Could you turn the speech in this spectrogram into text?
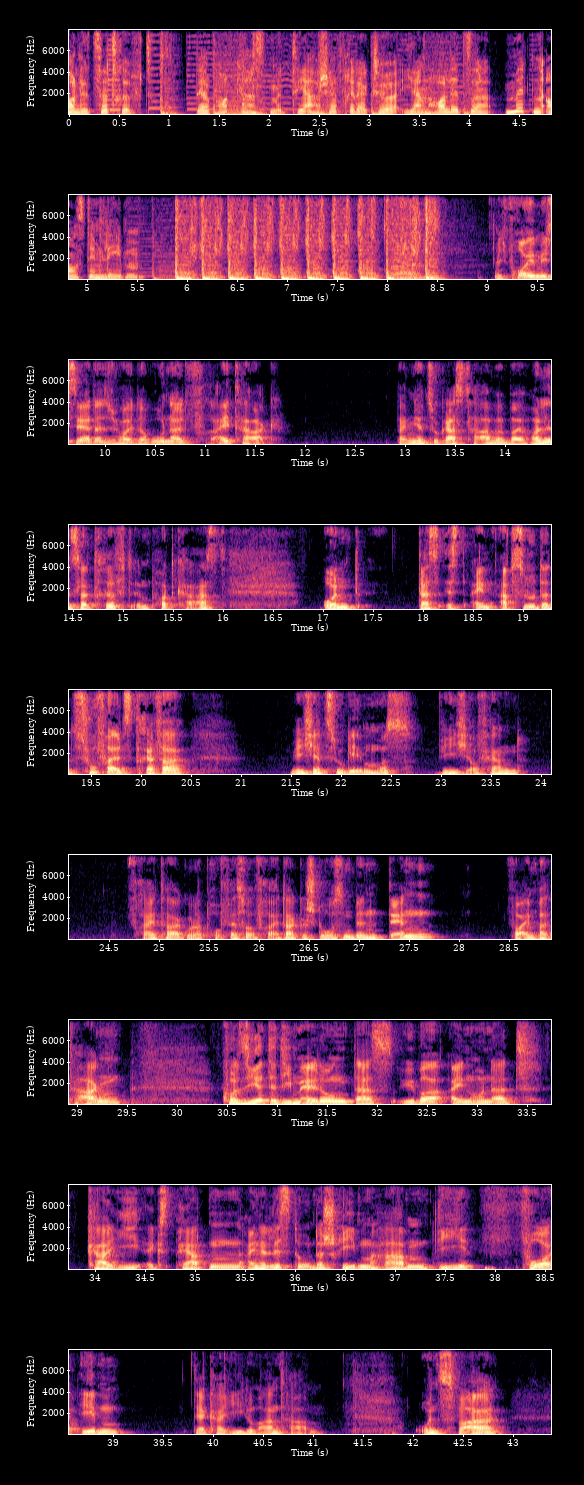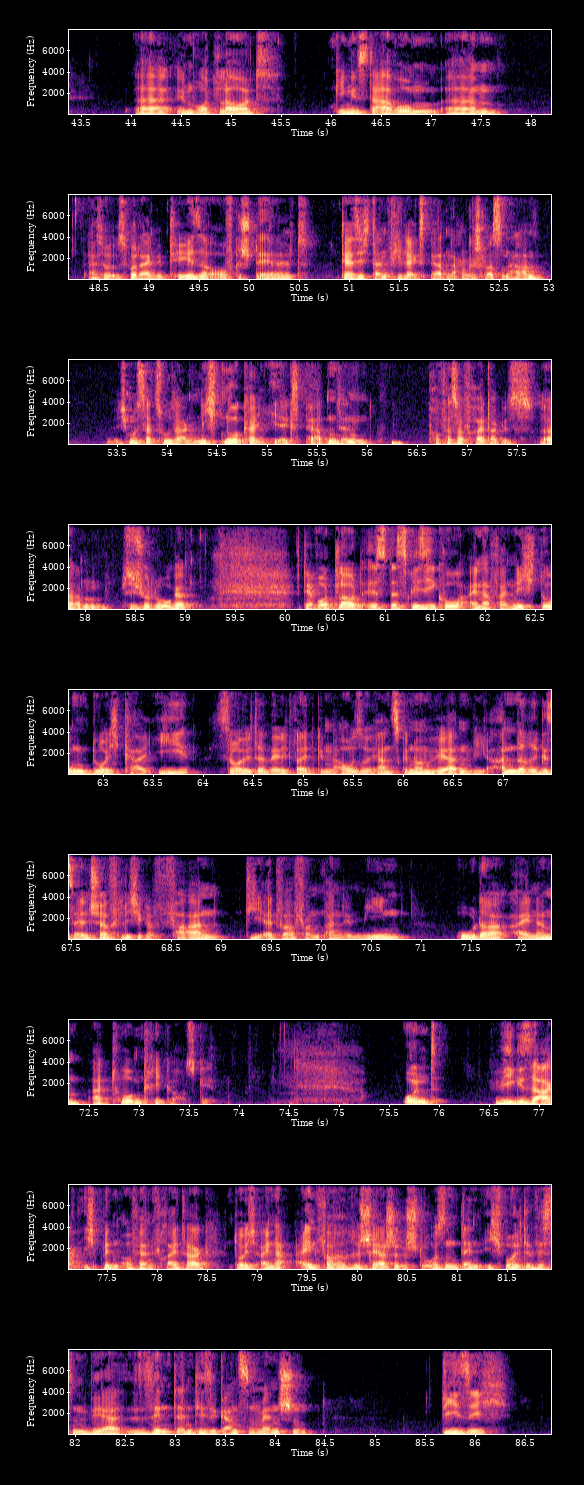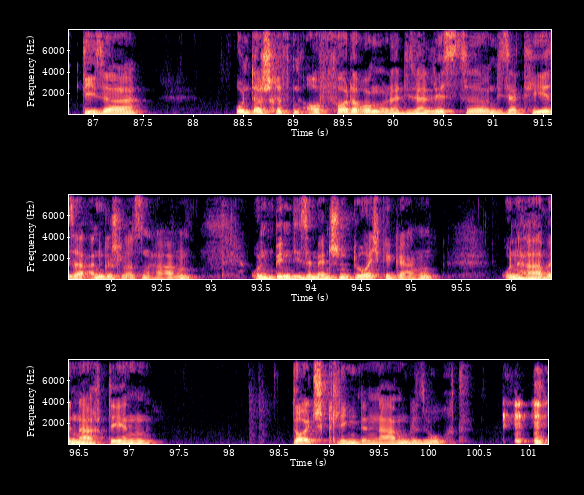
Hollitzer trifft. Der Podcast mit TA-Chefredakteur Jan Hollitzer mitten aus dem Leben. Ich freue mich sehr, dass ich heute Ronald Freitag bei mir zu Gast habe, bei Hollitzer trifft im Podcast. Und das ist ein absoluter Zufallstreffer, wie ich jetzt zugeben muss, wie ich auf Herrn Freitag oder Professor Freitag gestoßen bin, denn vor ein paar Tagen kursierte die Meldung, dass über 100 KI-Experten eine Liste unterschrieben haben, die vor eben der KI gewarnt haben. Und zwar äh, im Wortlaut ging es darum, ähm, also es wurde eine These aufgestellt, der sich dann viele Experten angeschlossen haben. Ich muss dazu sagen, nicht nur KI-Experten, denn Professor Freitag ist ähm, Psychologe. Der Wortlaut ist, das Risiko einer Vernichtung durch KI sollte weltweit genauso ernst genommen werden wie andere gesellschaftliche Gefahren, die etwa von Pandemien oder einem Atomkrieg ausgehen. Und wie gesagt, ich bin auf Herrn Freitag durch eine einfache Recherche gestoßen, denn ich wollte wissen, wer sind denn diese ganzen Menschen, die sich dieser Unterschriftenaufforderung oder dieser Liste und dieser These angeschlossen haben und bin diese Menschen durchgegangen und habe nach den deutsch klingenden Namen gesucht.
